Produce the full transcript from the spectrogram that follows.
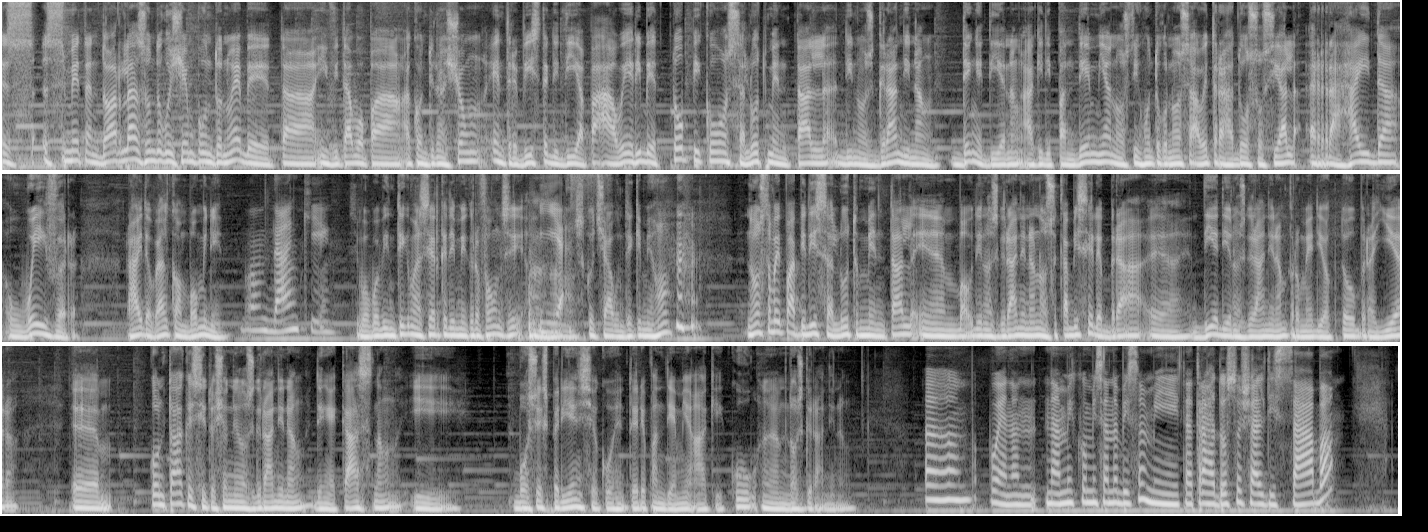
es Smith and Dorlas, 100.9. Te invitamos para a continuación entrevista de día para ribe tópico salud mental de nos grande nang dinge dia nang aqui de pandemia. Nos tem junto conosco awe trabajador social Rahaida Waver. Welkom, bom menino. Bom, danke. Se você vir um pouco mais cerca do microfone, sim? Yes. Escuchar um melhor. Nós também para pedir saúde mental em eh, de nos grande, nós acabamos de celebrar eh, dia de nos grande, no promedio de outubro, ayer. Eh, contar que a situação de nos grande, não, de casa, não, e vossa experiência com a pandemia aqui, com eh, nos grande, não. Um, bueno, na minha comissão de bisa, mi tá trabalhador social de Saba.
